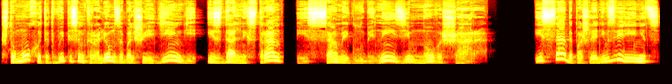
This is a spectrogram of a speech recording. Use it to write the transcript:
что мох этот выписан королем за большие деньги из дальних стран и из самой глубины земного шара. Из сада пошли они в зверинец.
